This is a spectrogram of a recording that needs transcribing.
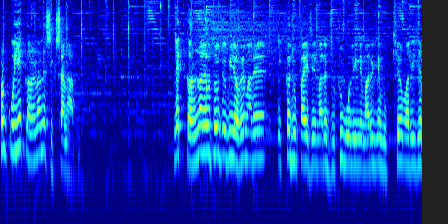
પણ કોઈએ કર્ણને શિક્ષા ના આપી. એટલે કર્ણને એવું થયું કે ભાઈ હવે મારે એક જ ઉપાય છે, મારે જૂઠું બોલીને મારી જે મુખ્ય, મારી જે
